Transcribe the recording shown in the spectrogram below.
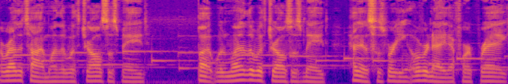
around the time one of the withdrawals was made. But when one of the withdrawals was made, Hennis was working overnight at Fort Bragg.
